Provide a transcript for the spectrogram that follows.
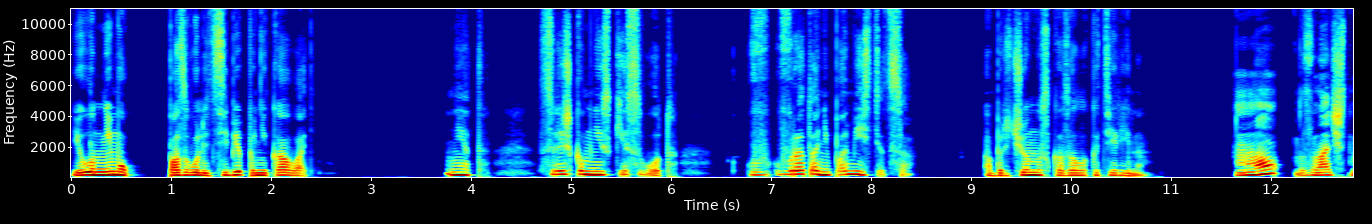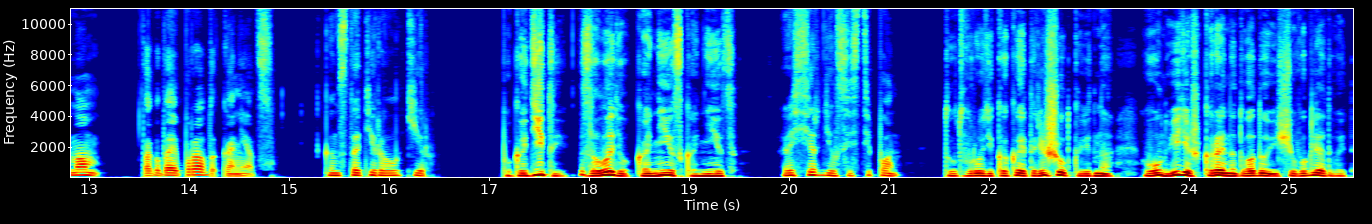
и он не мог позволить себе паниковать. «Нет, слишком низкий свод. В врата не поместится», — обреченно сказала Катерина. «Ну, значит, нам тогда и правда конец», — констатировал Кир. «Погоди ты, заладил, конец, конец», рассердился Степан. Тут вроде какая-то решетка видна. Вон, видишь, край над водой еще выглядывает.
